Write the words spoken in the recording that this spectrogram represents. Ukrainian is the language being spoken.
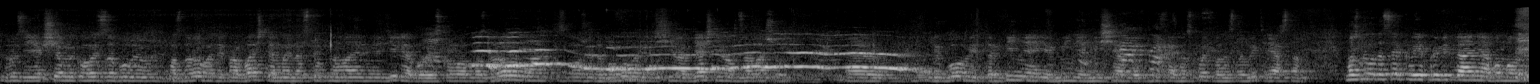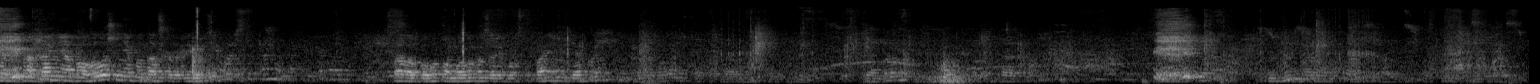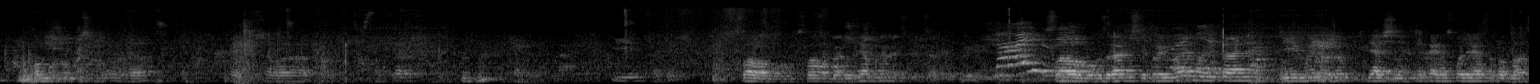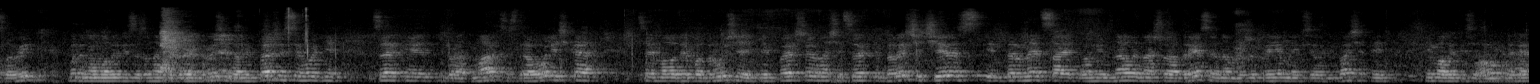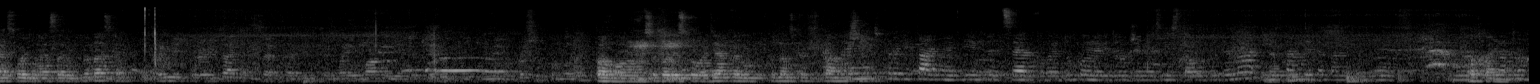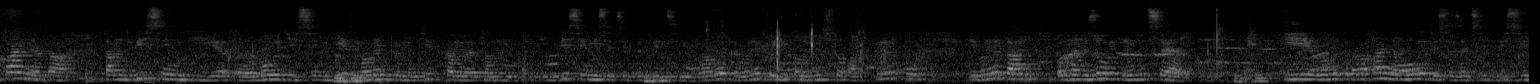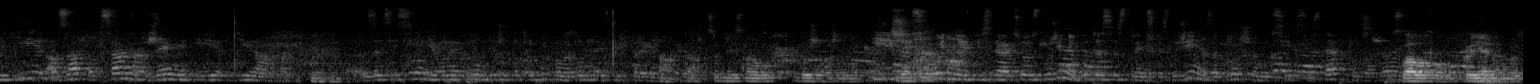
Друзі, якщо ми когось забули поздоровити, пробачте, ми наступного неділі обов'язково поздоровимо з Божою допомогою. Щиро вдячні вам за вашу е, любов, і терпіння і вміння вміщати. Нехай Господь благословить рясно. Можливо, до церкви є привітання або молитвені прохання, або оголошення. Будь ласка, дорогі друзі. Слава Богу, помолимо за любов Степанівну. Дякую. Слава Богу, слава Богу, дякую. Слава Богу, з радістю приймаємо вітання і ми дуже вдячні. Нехай Господь рясно поблагословить. Будемо молитися за наших дорогих друзів. Вони вперше сьогодні церкві, брат Марк, сестра Олічка. Це молоде подружжя, які вперше в нашій церкві. До речі, через інтернет-сайт вони знали нашу адресу. Нам дуже приємно їх сьогодні бачити і молитися за них. Нехай Господь благословить. Будь ласка. Помолимося обов'язково. Дякуємо. Будь ласка. Прийміть привітання від церкви духовне відродження з міста Лободина, і там є така ну, ну, Прохання. прохання, там дві сім'ї, е, молоді сім'ї з маленькими 8 місяців дитинці 2 роки, вони поїхали в місто Ахтирку і вони там організовують нову церкву. І велике прохання молитися за ці дві сім'ї, Азат, Оксана, Женя і Діана. За ці сім'ї вони ну, дуже потребують молитовної підтримки. А, так, це дійсно дуже важливо. І ще Дякую. сьогодні після цього служіння буде сестринське служіння. Запрошую усіх сестер, хто бажає. Слава Богу, приєднуємо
